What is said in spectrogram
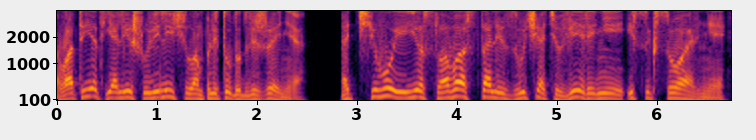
В ответ я лишь увеличил амплитуду движения, отчего ее слова стали звучать увереннее и сексуальнее.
